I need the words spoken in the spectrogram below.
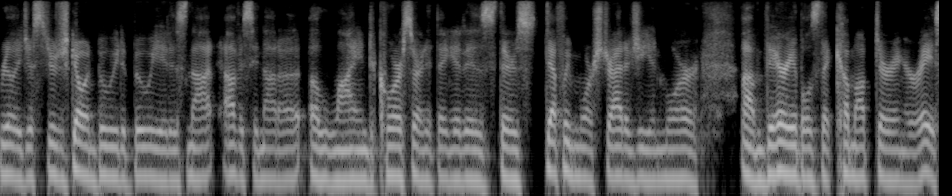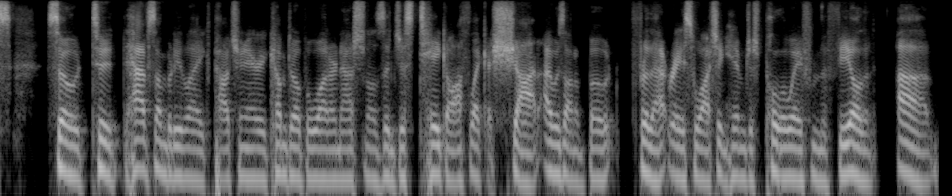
really just you're just going buoy to buoy. It is not obviously not a, a lined course or anything. It is there's definitely more strategy and more um, variables that come up during a race. So to have somebody like Paltrinieri come to Open Water Nationals and just take off like a shot, I was on a boat for that race watching him just pull away from the field. Um,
